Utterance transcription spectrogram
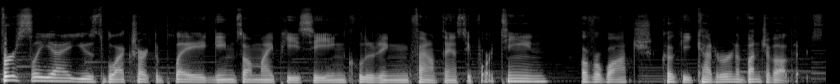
Firstly, I used Black Shark to play games on my PC, including Final Fantasy XIV, Overwatch, Cookie Cutter, and a bunch of others.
